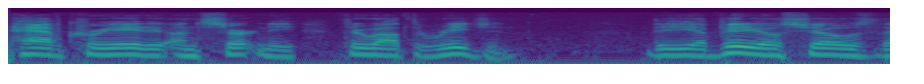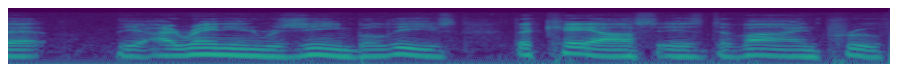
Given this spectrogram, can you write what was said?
have created uncertainty throughout the region, the uh, video shows that the Iranian regime believes the chaos is divine proof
